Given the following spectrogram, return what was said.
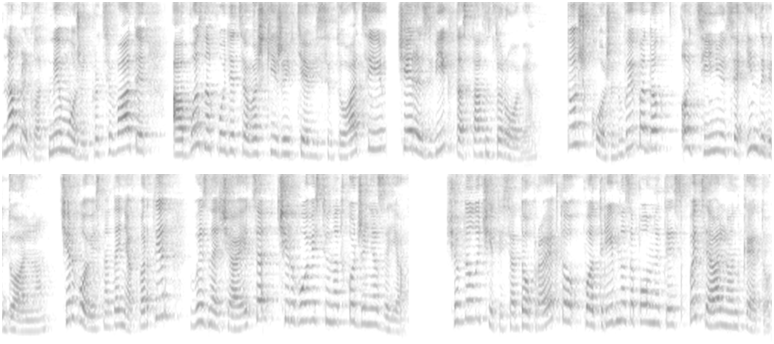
Наприклад, не можуть працювати або знаходяться в важкій життєвій ситуації через вік та стан здоров'я. Тож кожен випадок оцінюється індивідуально. Черговість надання квартир визначається черговістю надходження заяв. Щоб долучитися до проекту, потрібно заповнити спеціальну анкету.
